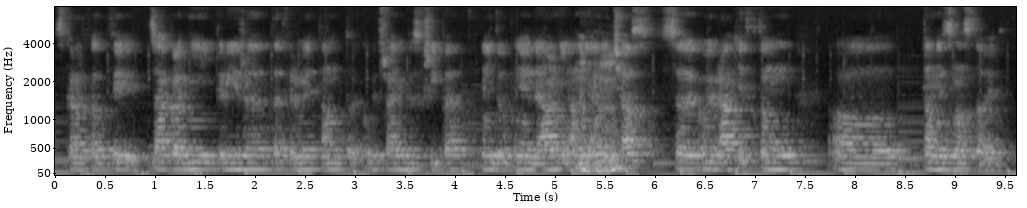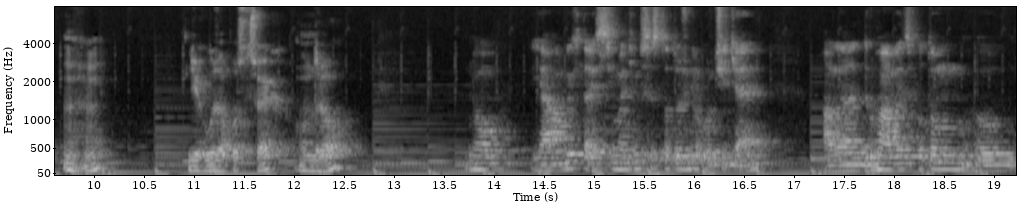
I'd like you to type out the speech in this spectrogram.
zkrátka ty základní pilíře té firmy tam to jako třeba někde skřípe, není to úplně ideální a není mm-hmm. ani čas se jako vrátit k tomu, uh, tam něco nastavit. Mm-hmm. Děkuji za postřeh. Ondro? No, já bych tady s tím se stotožnil určitě, ale druhá věc potom uh,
